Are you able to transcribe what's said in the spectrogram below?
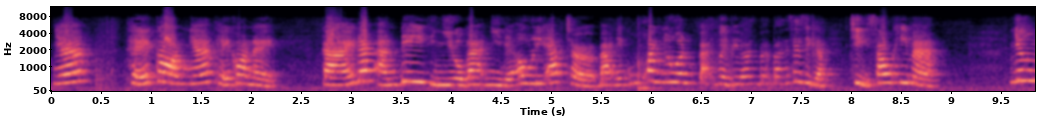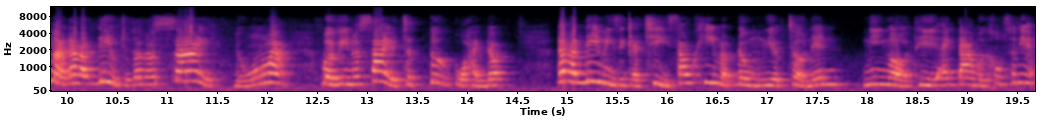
nhá. Thế còn nhá thế còn này cái đáp án đi thì nhiều bạn nhìn thấy only after bạn ấy cũng khoanh luôn bạn bởi vì bạn, bạn sẽ dịch là chỉ sau khi mà. Nhưng mà đáp án đi của chúng ta nó sai đúng không ạ? Bởi vì nó sai ở trật tự của hành động đáp án đi mình dịch là chỉ sau khi mà đồng nghiệp trở nên nghi ngờ thì anh ta mới không xuất hiện.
